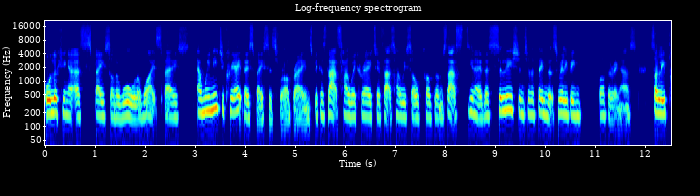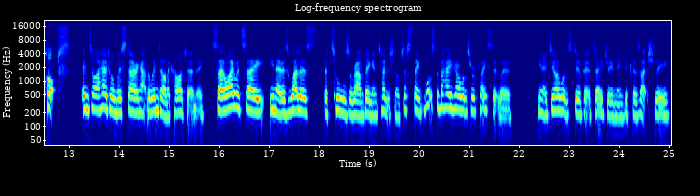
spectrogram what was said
or looking at a space on a wall, a white space. And we need to create those spaces for our brains because that's how we're creative. That's how we solve problems. That's, you know, the solution to the thing that's really been bothering us suddenly pops into our head when we're staring out the window on a car journey. So I would say, you know, as well as the tools around being intentional, just think what's the behavior I want to replace it with? You know, do I want to do a bit of daydreaming because actually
